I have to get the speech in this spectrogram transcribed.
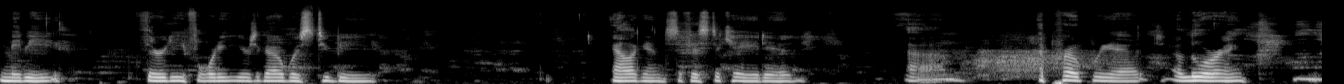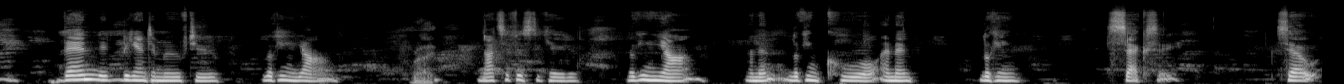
maybe 30, 40 years ago was to be elegant, sophisticated, um, appropriate, alluring. Then it began to move to looking young, Right. not sophisticated, looking young, and then looking cool, and then looking sexy. So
